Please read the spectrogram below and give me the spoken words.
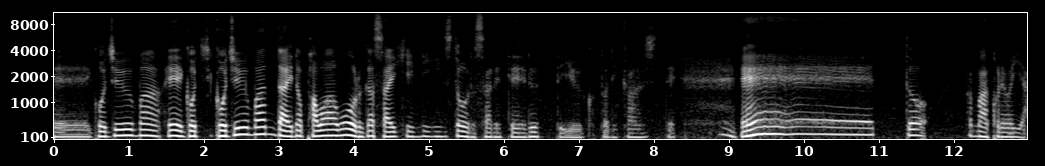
えー、50万、えー、50 50万台のパワーウォールが最近にインストールされているっていうことに関して。えー、っと、まあこれはいいや。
